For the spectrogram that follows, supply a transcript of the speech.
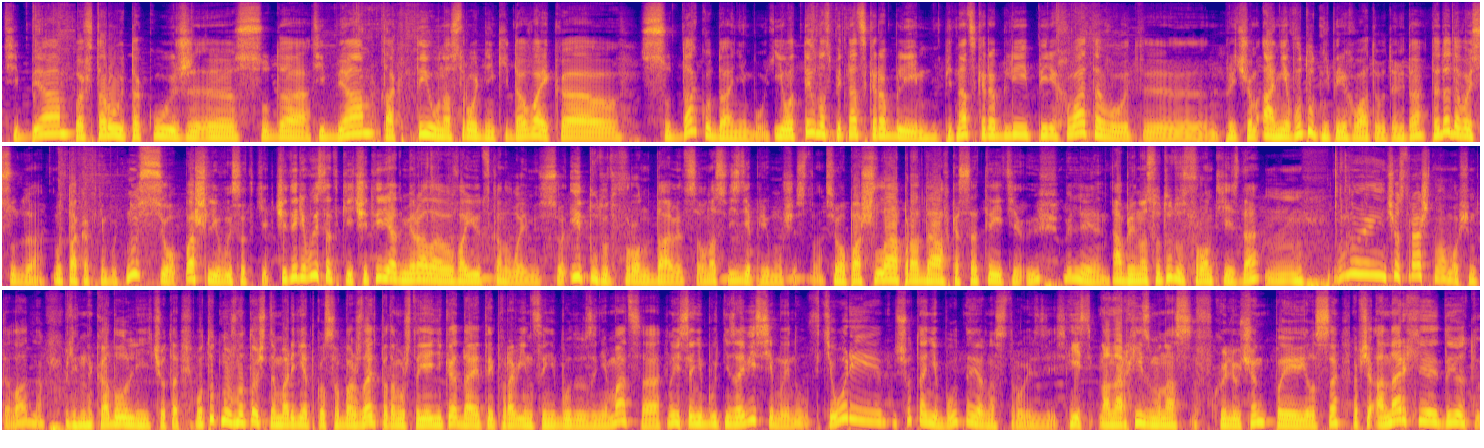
тебя, во вторую такую же э, сюда тебя. Так, ты у нас родненький, давай-ка сюда куда-нибудь. И вот ты у нас 15 кораблей. 15 кораблей перехватывают, э, причем... А, не, вот тут не перехватывают их, да? Тогда давай сюда. Вот так как-нибудь. Ну все, пошли высадки. 4 высадки, 4 адмирала воюют с конвоями. Все. И тут вот фронт давится. У нас везде преимущество. Все, пошла продавка, смотрите. Уф, блин. А, блин, у нас вот тут вот фронт есть, да? Ну и ничего страшного, в общем-то, ладно. Блин, накололи что-то. Вот тут нужно точно маринетку освобождать, потому что я никогда этой провинцией не буду заниматься. Ну, если они будут независимые, ну, в теории, что-то они будут, наверное, строить здесь. Есть анархизм у нас включен, появился. Вообще, анархия дает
